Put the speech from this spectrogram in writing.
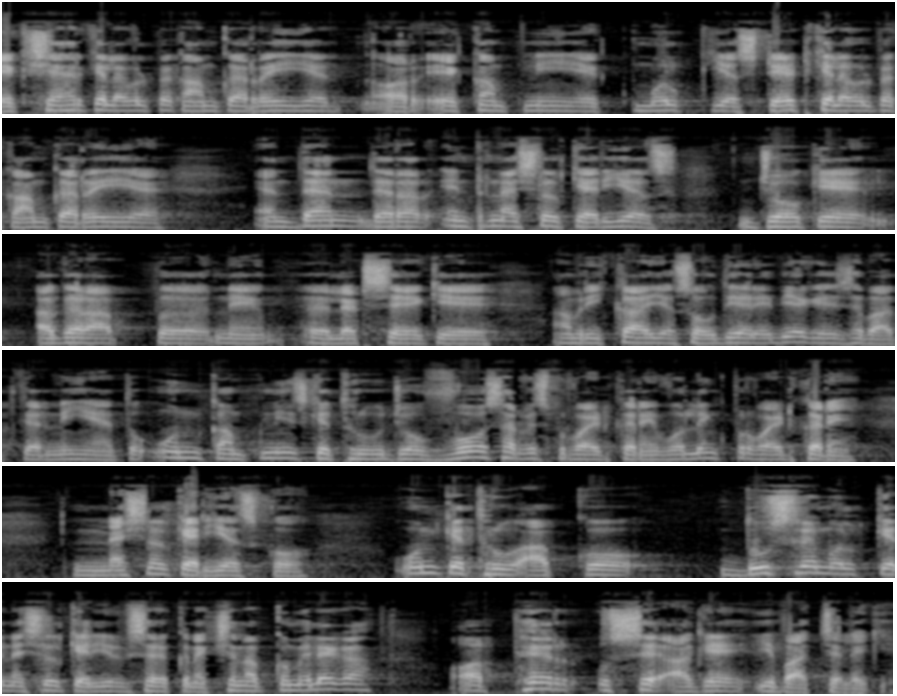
ایک شہر کے لیول پہ کام کر رہی ہے اور ایک کمپنی ایک ملک یا اسٹیٹ کے لیول پہ کام کر رہی ہے and then there are international carriers جو کہ اگر آپ نے لیٹ سے کہ امریکہ یا سعودی عربیہ کے سے بات کرنی ہے تو ان کمپنیز کے تھرو جو وہ سروس پرووائڈ کریں وہ لنک پرووائڈ کریں نیشنل کیریئرس کو ان کے تھرو آپ کو دوسرے ملک کے نیشنل کیریئر سے کنیکشن آپ کو ملے گا اور پھر اس سے آگے یہ بات چلے گی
